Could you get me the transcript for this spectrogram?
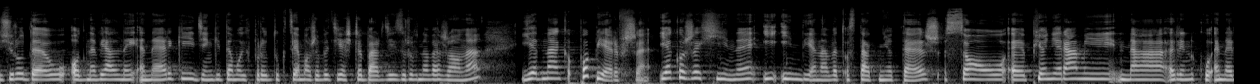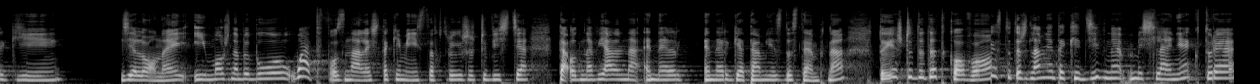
źródeł odnawialnej energii, dzięki temu ich produkcja może być jeszcze bardziej zrównoważona. Jednak po pierwsze, jako że Chiny i Indie nawet ostatnio też są e, pionierami na rynku energii zielonej i można by było łatwo znaleźć takie miejsca, w których rzeczywiście ta odnawialna energia tam jest dostępna, to jeszcze dodatkowo jest to też dla mnie takie dziwne myślenie, które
